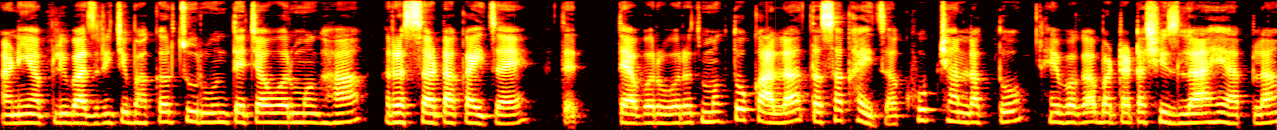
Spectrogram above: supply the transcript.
आणि आपली बाजरीची भाकर चुरून त्याच्यावर मग हा रस्सा टाकायचा आहे. त्याबरोबरच मग तो काला तसा खायचा. खूप छान लागतो. हे बघा बटाटा शिजला आहे आपला.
